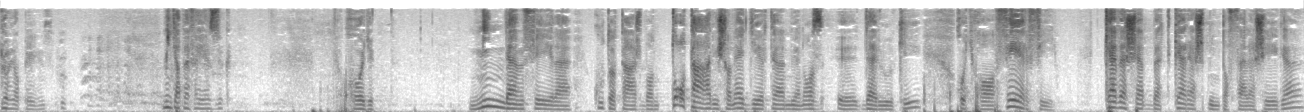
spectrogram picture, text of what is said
Jaj, a pénz. Mindjárt befejezzük hogy mindenféle kutatásban totálisan egyértelműen az derül ki, hogy ha a férfi kevesebbet keres, mint a felesége,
